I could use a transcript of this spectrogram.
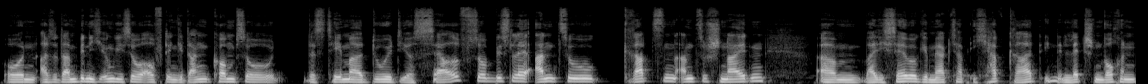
Und also dann bin ich irgendwie so auf den Gedanken gekommen, so das Thema Do-it-yourself so ein bisschen anzukratzen, anzuschneiden, ähm, weil ich selber gemerkt habe, ich habe gerade in den letzten Wochen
